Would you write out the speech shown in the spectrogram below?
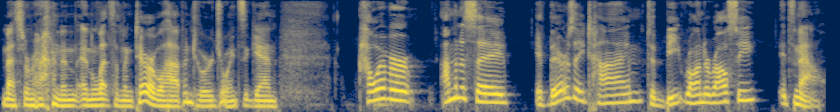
mess around and, and let something terrible happen to her joints again. However, I'm going to say if there's a time to beat Ronda Rousey, it's now.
